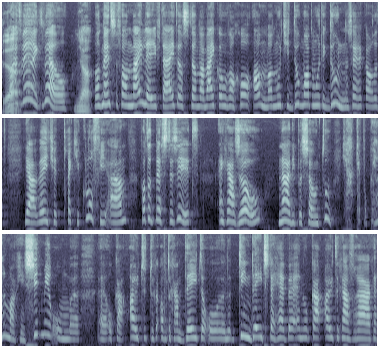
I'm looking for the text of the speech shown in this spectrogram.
Maar Ja. het werkt wel. ja. Want mensen van mijn leeftijd, als ze dan bij mij komen van... Goh, Anne, wat moet je doen? Wat moet ik doen? Dan zeg ik altijd... Ja, weet je, trek je kloffie aan, wat het beste zit... en ga zo naar die persoon toe. Ja, ik heb ook helemaal geen zin meer om eh, eh, elkaar uit te, om te gaan daten... of tien dates te hebben en elkaar uit te gaan vragen.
